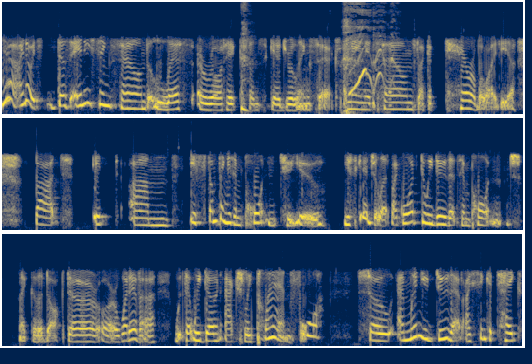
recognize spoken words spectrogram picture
Yeah, I know. It's does anything sound less erotic than scheduling sex? I mean, it sounds like a terrible idea, but it um, if something is important to you, you schedule it. Like, what do we do that's important? Like the doctor or whatever that we don't actually plan for. So, and when you do that, I think it takes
